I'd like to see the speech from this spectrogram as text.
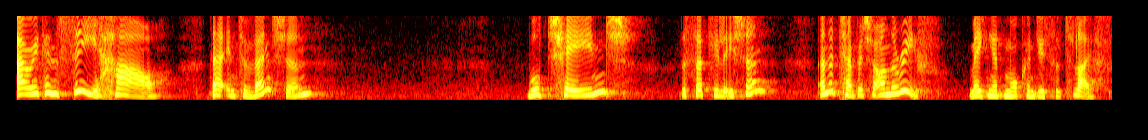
And we can see how that intervention will change the circulation and the temperature on the reef, making it more conducive to life.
